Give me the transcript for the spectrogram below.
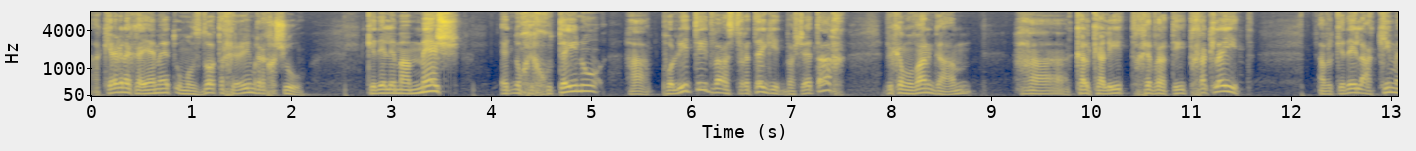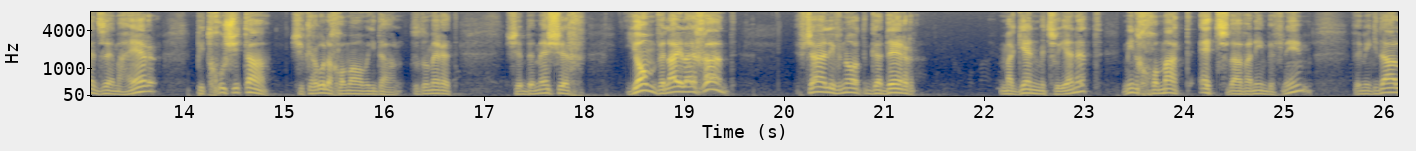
הקרן הקיימת ומוסדות אחרים רכשו, כדי לממש את נוכחותנו הפוליטית והאסטרטגית בשטח, וכמובן גם הכלכלית, חברתית, חקלאית. אבל כדי להקים את זה מהר, פיתחו שיטה שקראו לה חומה ומגדל. זאת אומרת, שבמשך יום ולילה אחד אפשר לבנות גדר מגן מצוינת, מין חומת עץ ואבנים בפנים, ומגדל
